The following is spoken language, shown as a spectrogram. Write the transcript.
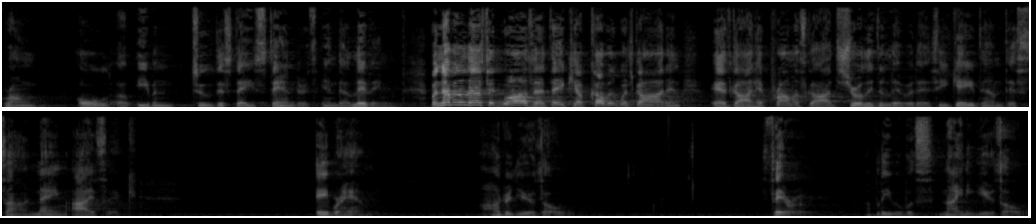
grown old even to this day's standards in their living. But nevertheless, it was that they kept covenant with God, and as God had promised, God surely delivered as He gave them this son named Isaac. Abraham, 100 years old. Sarah, I believe it was 90 years old.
